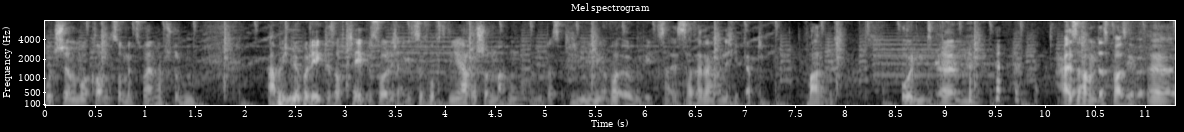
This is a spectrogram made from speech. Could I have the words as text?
Rutsche immer kommt, so mit zweieinhalb Stunden, habe ich mir überlegt, das auf Tape, das sollte ich eigentlich so 15 Jahre schon machen und das ging aber irgendwie, es hat dann einfach nicht geklappt. Fahre nicht. Und ähm, also haben wir das quasi, äh,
